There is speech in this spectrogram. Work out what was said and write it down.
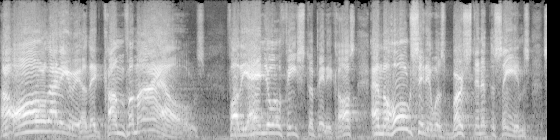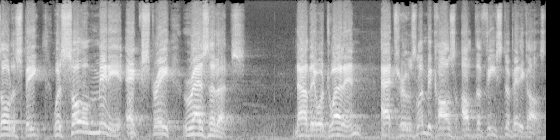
uh, all that area. They'd come for miles for the annual feast of Pentecost, and the whole city was bursting at the seams, so to speak, with so many extra residents. Now they were dwelling at Jerusalem because of the Feast of Pentecost.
